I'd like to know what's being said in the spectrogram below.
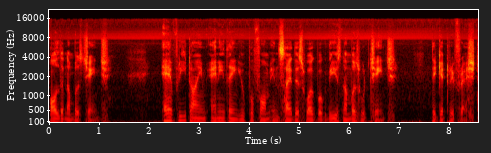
All the numbers change. Every time anything you perform inside this workbook these numbers would change. They get refreshed.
